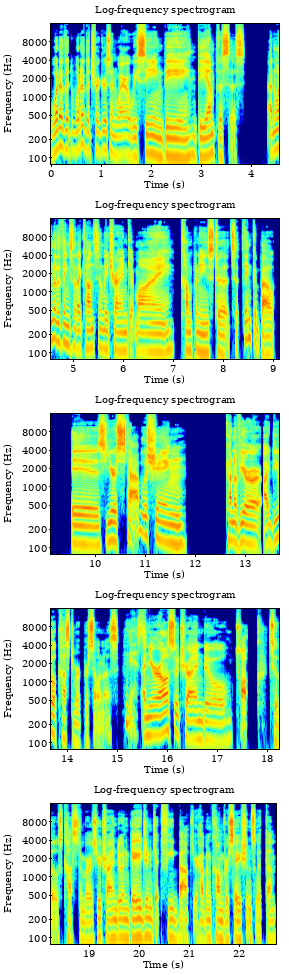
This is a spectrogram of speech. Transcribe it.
What are the, what are the triggers and where are we seeing the, the emphasis? And one of the things that I constantly try and get my companies to, to think about is you're establishing kind of your ideal customer personas. Yes. And you're also trying to talk to those customers. You're trying to engage and get feedback. You're having conversations with them.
